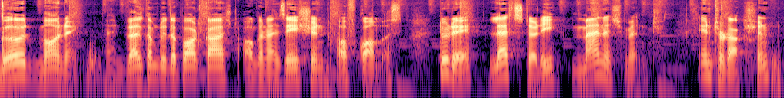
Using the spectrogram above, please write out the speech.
Good morning and welcome to the podcast Organization of Commerce. Today, let's study management. Introduction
